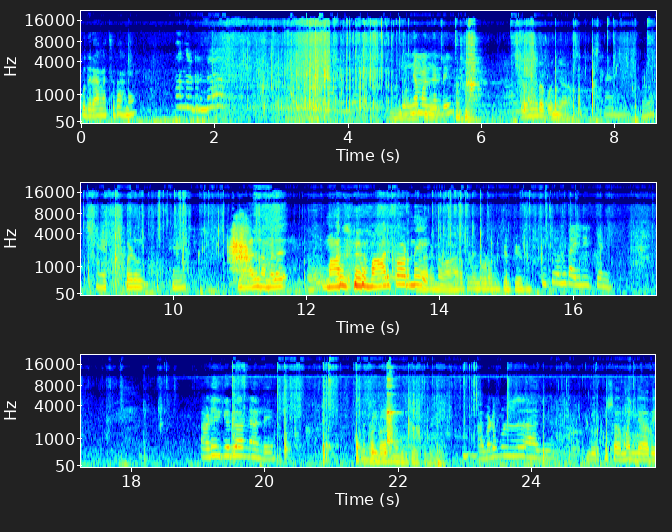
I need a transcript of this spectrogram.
കുതിരാൻ വെച്ചതാണ്. എപ്പോഴും നാളെ നമ്മൾ മാറിക്കോടുന്നേ. അവിടെ ഇരിക്കട്ട് പറഞ്ഞല്ലേ അവിടെ ഫുള്ള് ഇവർക്ക് ക്ഷമല്ലാതെ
